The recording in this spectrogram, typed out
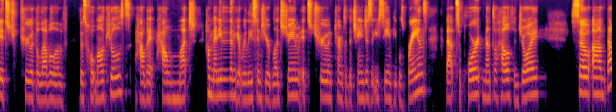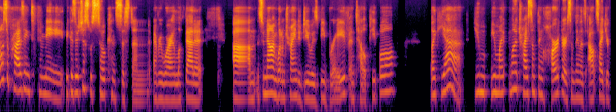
It's true at the level of those hope molecules, how they, how much how many of them get released into your bloodstream. It's true in terms of the changes that you see in people's brains that support mental health and joy. So um, that was surprising to me because it just was so consistent everywhere I looked at it. Um, so now I'm, what I'm trying to do is be brave and tell people, like, yeah, you you might want to try something harder, something that's outside your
